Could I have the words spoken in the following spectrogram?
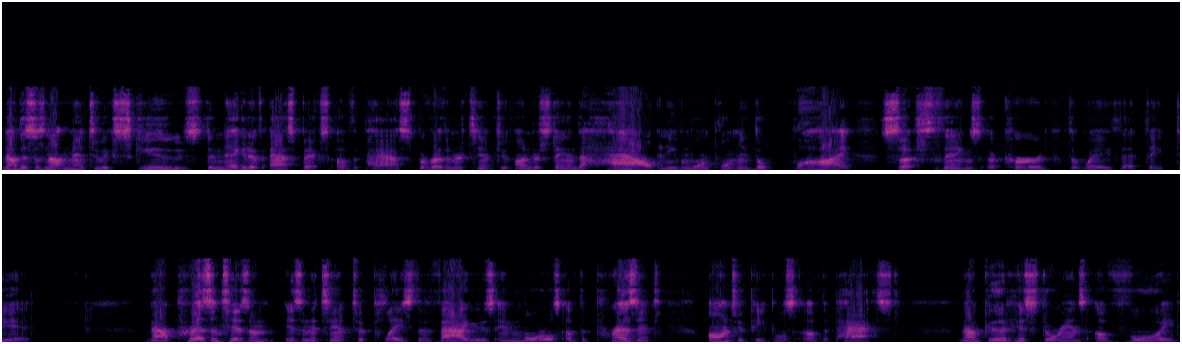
Now, this is not meant to excuse the negative aspects of the past, but rather an attempt to understand the how, and even more importantly, the why such things occurred the way that they did. Now, presentism is an attempt to place the values and morals of the present onto peoples of the past. Now, good historians avoid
